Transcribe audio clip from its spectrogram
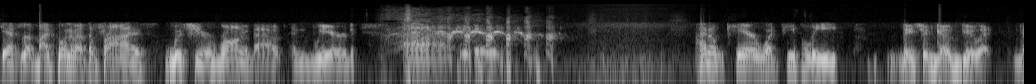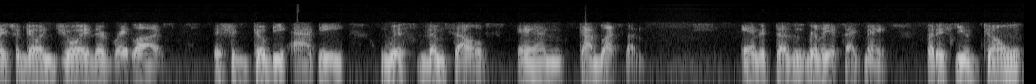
Yes, but my point about the fries, which you're wrong about and weird, uh, is I don't care what people eat. They should go do it. They should go enjoy their great lives. They should go be happy with themselves, and God bless them. And it doesn't really affect me. But if you don't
